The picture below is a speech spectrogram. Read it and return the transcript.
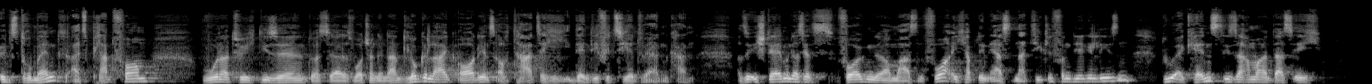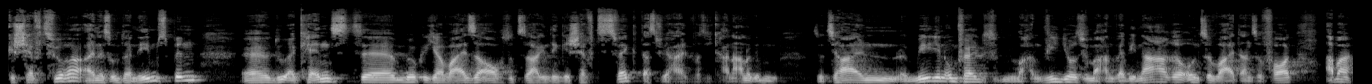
Instrument als Plattform, wo natürlich diese, du hast ja das Wort schon genannt, Lookalike Audience auch tatsächlich identifiziert werden kann. Also ich stelle mir das jetzt folgendermaßen vor. Ich habe den ersten Artikel von dir gelesen. Du erkennst, ich sag mal, dass ich Geschäftsführer eines Unternehmens bin. Äh, du erkennst äh, möglicherweise auch sozusagen den Geschäftszweck, dass wir halt, was ich keine Ahnung, im sozialen äh, Medienumfeld, wir machen Videos, wir machen Webinare und so weiter und so fort. Aber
